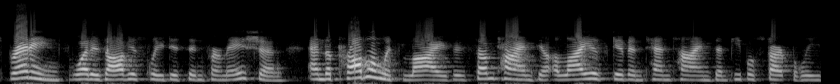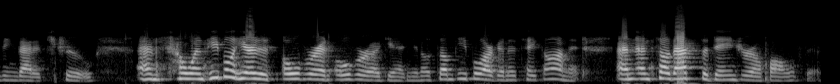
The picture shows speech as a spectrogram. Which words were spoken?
spreading what is obviously disinformation. And the problem with lies is sometimes you know, a lie is given 10 times and people start believing that it's true. And so when people hear this over and over again, you know, some people are going to take on it. And and so that's the danger of all of this.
